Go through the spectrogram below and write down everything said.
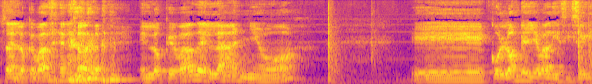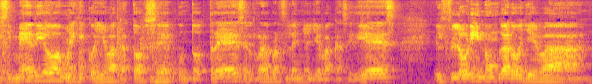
O sea, en lo que va de- en lo que va del año eh, Colombia lleva 16 y medio, México lleva 14.3, el Real brasileño lleva casi 10, el florín húngaro lleva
